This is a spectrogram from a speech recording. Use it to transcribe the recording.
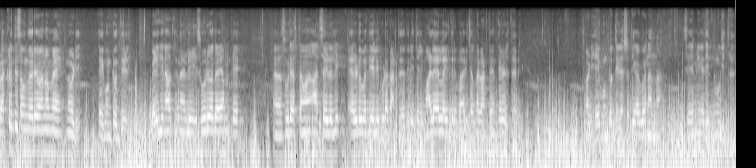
ಪ್ರಕೃತಿ ಸೌಂದರ್ಯವನ್ನೊಮ್ಮೆ ನೋಡಿ ಹೇಗುಂಟು ಅಂತೇಳಿ. ಬೆಳಗಿನ ಹೊತ್ತಿನಲ್ಲಿ ಸೂರ್ಯೋದಯ ಮತ್ತು ಸೂರ್ಯಾಸ್ತಮ ಆ ಸೈಡಲ್ಲಿ ಎರಡು ಬದಿಯಲ್ಲಿ ಕೂಡ ಕಾಣ್ತದೆ. ಅದೇ ರೀತಿಯಲ್ಲಿ ಮಳೆ ಎಲ್ಲ ಇದ್ದರೆ ಭಾರಿ ಚಂದ ಕಾಣ್ತದೆ ಅಂತ ಹೇಳ್ತಾರೆ. ನೋಡಿ ಹೇಗುಂಟು ಅಂತೇಳಿ. ಅಷ್ಟೊತ್ತಿಗಾಗುವ ನನ್ನ ಸೇಮಿಗೆ ತಿಂದು ಮುಗೀತದೆ.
